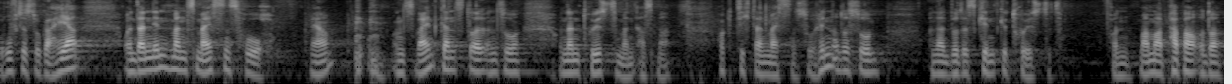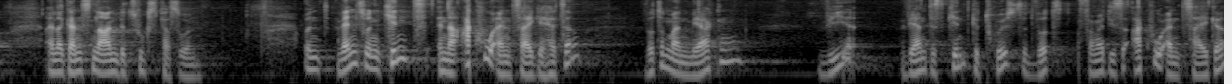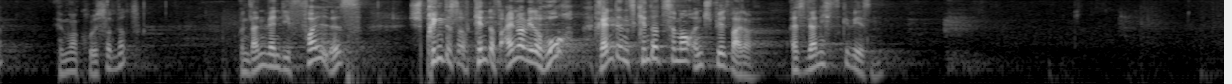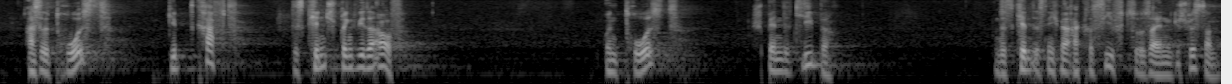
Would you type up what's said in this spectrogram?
ruft es sogar her und dann nimmt man es meistens hoch. Ja, und es weint ganz doll und so und dann tröstet man erstmal. Hockt sich dann meistens so hin oder so und dann wird das Kind getröstet von Mama, Papa oder einer ganz nahen Bezugsperson. Und wenn so ein Kind eine Akkuanzeige hätte, würde man merken, wie während das Kind getröstet wird, auf einmal diese Akkuanzeige immer größer wird. Und dann, wenn die voll ist, springt das Kind auf einmal wieder hoch, rennt ins Kinderzimmer und spielt weiter, als wäre nichts gewesen. Also Trost gibt Kraft. Das Kind springt wieder auf. Und Trost spendet Liebe. Und das Kind ist nicht mehr aggressiv zu seinen Geschwistern.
